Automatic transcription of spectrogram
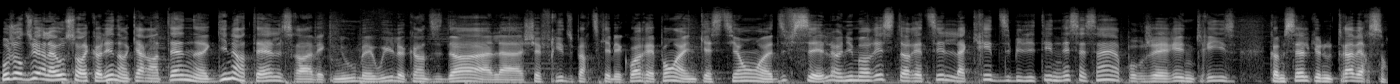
Aujourd'hui, à la hausse sur la colline, en quarantaine, Guy Nantel sera avec nous. Ben oui, le candidat à la chefferie du Parti québécois répond à une question euh, difficile. Un humoriste aurait-il la crédibilité nécessaire pour gérer une crise comme celle que nous traversons?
